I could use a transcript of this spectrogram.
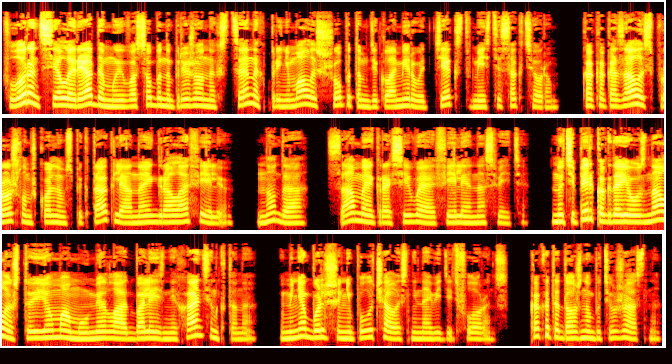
Флоренс села рядом и в особо напряженных сценах принималась шепотом декламировать текст вместе с актером. Как оказалось, в прошлом школьном спектакле она играла Офелию. Ну да, Самая красивая Офелия на свете. Но теперь, когда я узнала, что ее мама умерла от болезни Хантингтона, у меня больше не получалось ненавидеть Флоренс. Как это должно быть ужасно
